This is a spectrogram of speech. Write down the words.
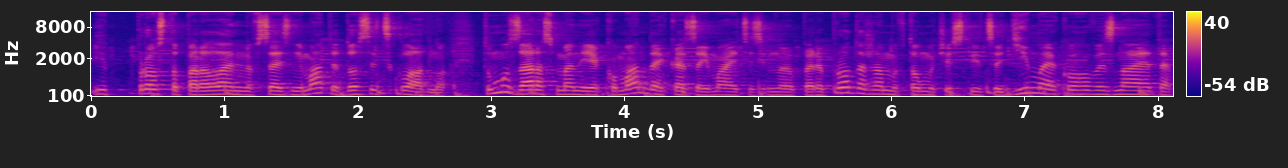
і просто паралельно все знімати досить складно. Тому зараз в мене є команда, яка займається зі мною перепродажами, в тому числі це Діма, якого ви знаєте.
